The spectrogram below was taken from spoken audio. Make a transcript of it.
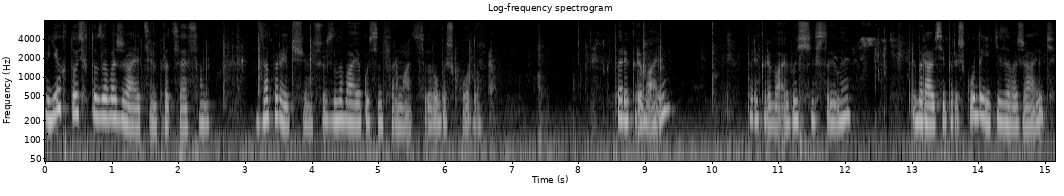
Є хтось, хто заважає цим процесам. Заперечує, що зливає якусь інформацію, робить шкоду. Перекриваю. Перекриваю вищі сили. Прибираю всі перешкоди, які заважають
